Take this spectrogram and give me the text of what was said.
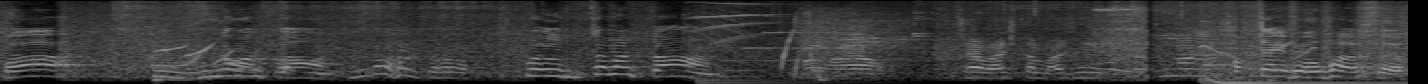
와, 음, 진짜 맛있다. 이거 맛있어. 와 이거 진짜 맛있다. 아. 제가 맛있다 맛있는 거예요. 갑자기 배고파졌어요.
